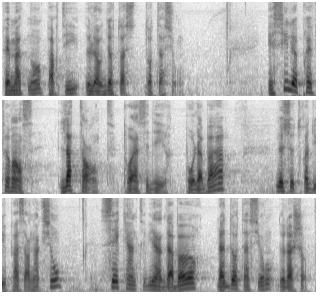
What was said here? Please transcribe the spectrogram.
fait maintenant partie de leur dotation. Et si la préférence latente, pour ainsi dire, pour la barre ne se traduit pas en action, c'est qu'intervient d'abord la dotation de la chope.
